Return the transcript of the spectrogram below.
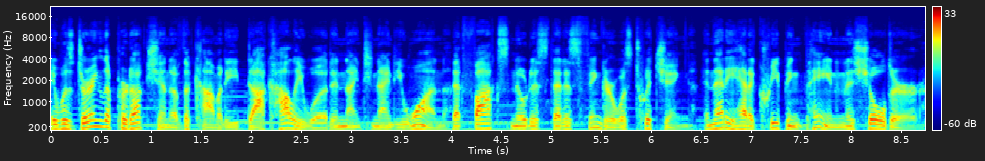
It was during the production of the comedy Doc Hollywood in 1991 that Fox noticed that his finger was twitching and that he had a creeping pain in his shoulder.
